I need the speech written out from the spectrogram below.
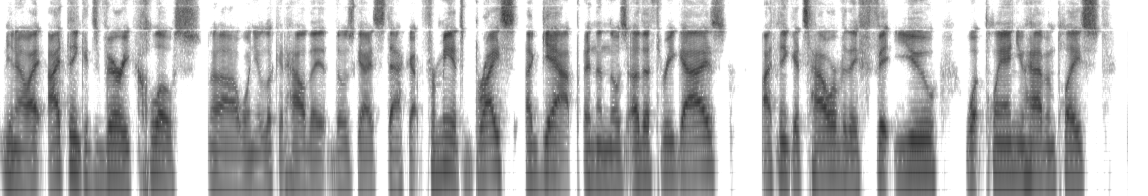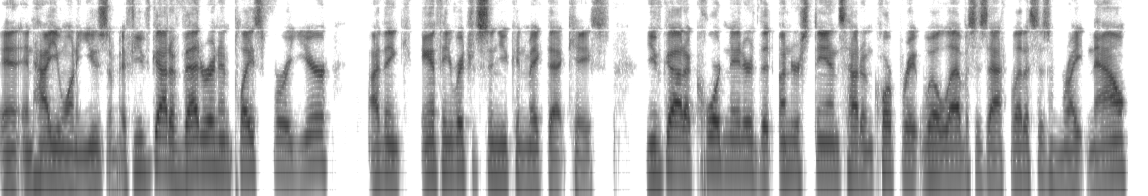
you know, I, I think it's very close uh, when you look at how they those guys stack up. For me, it's Bryce a gap, and then those other three guys I think it's however they fit you, what plan you have in place, and, and how you want to use them. If you've got a veteran in place for a year, I think Anthony Richardson, you can make that case. You've got a coordinator that understands how to incorporate Will Levis's athleticism right now.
